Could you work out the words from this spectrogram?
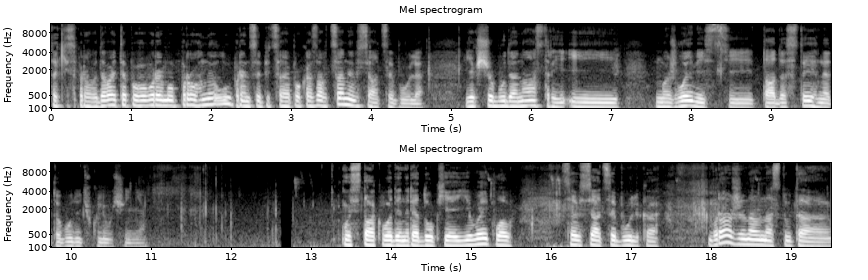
такі справи. Давайте поговоримо про гнилу. В принципі, це я показав. Це не вся цибуля. Якщо буде настрій і можливість і та достигне, то будуть включення. Ось так в один рядок я її виклав. Це вся цибулька вражена. У нас тут а,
